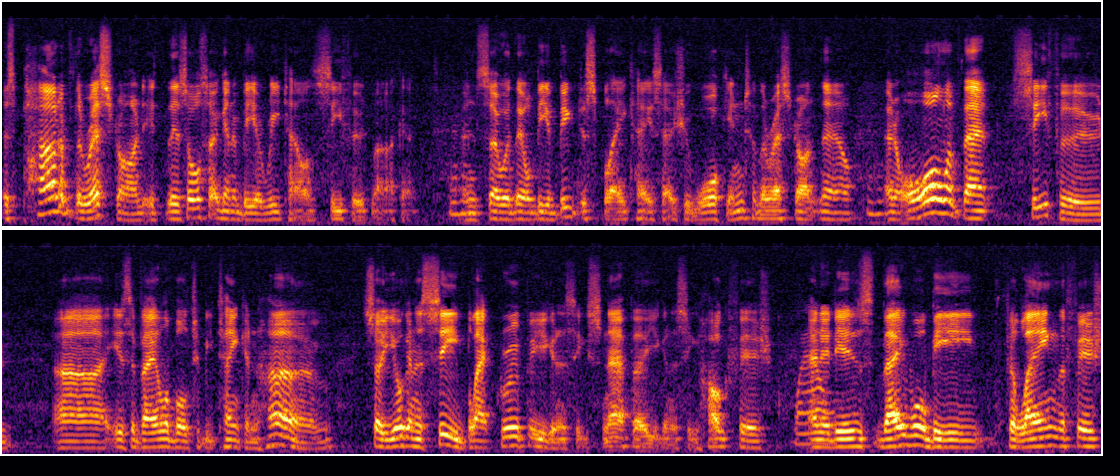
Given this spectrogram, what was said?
as part of the restaurant. It, there's also going to be a retail seafood market. And so there'll be a big display case as you walk into the restaurant now, and all of that seafood uh, is available to be taken home. So you're going to see black grouper, you're going to see snapper, you're going to see hogfish, and it is they will be filleting the fish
